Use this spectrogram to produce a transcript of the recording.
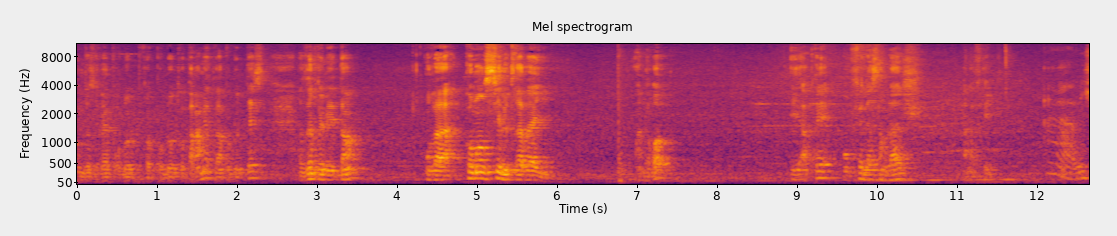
comme ça se fait pour d'autres- pour d'autres paramètres, hein, pour d'autres tests, dans un premier temps, on va commencer le travail en Europe et après on fait l'assemblage en Afrique. Ah oui.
